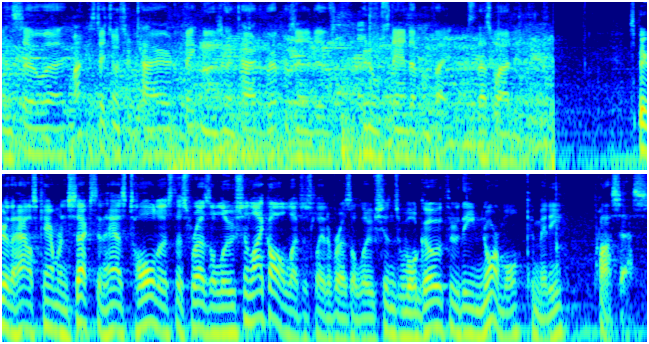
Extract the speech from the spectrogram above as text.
And so uh, my constituents are tired of fake news and they're tired of representatives who don't stand up and fight. So that's why I did it. Speaker of the House Cameron Sexton has told us this resolution, like all legislative resolutions, will go through the normal committee process.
